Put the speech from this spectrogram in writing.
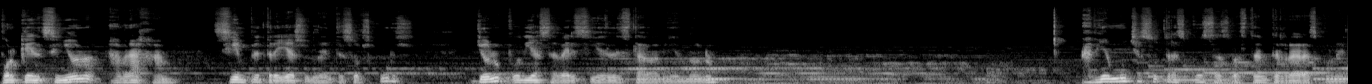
porque el señor Abraham siempre traía sus lentes oscuros. Yo no podía saber si él estaba viendo o no. había muchas otras cosas bastante raras con él.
